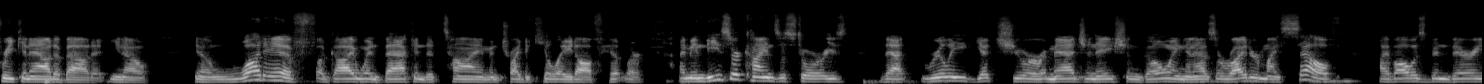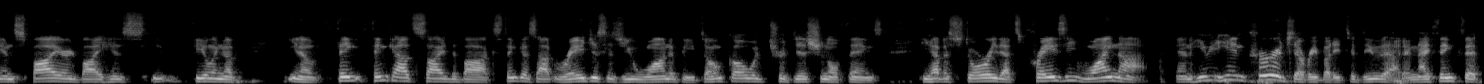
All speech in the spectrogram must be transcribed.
freaking out about it you know you know what if a guy went back into time and tried to kill adolf hitler? I mean these are kinds of stories that really get your imagination going. And as a writer myself i've always been very inspired by his feeling of you know think think outside the box. Think as outrageous as you want to be. Don't go with traditional things. If you have a story that's crazy why not? And he, he encouraged everybody to do that. And i think that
